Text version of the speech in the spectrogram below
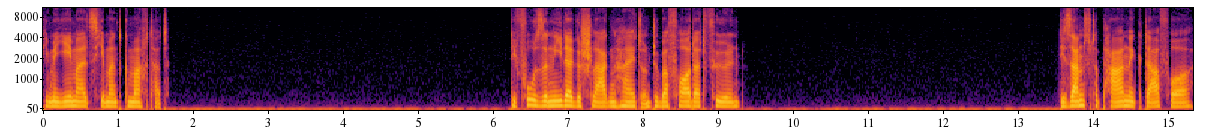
die mir jemals jemand gemacht hat. Diffuse Niedergeschlagenheit und überfordert fühlen. Die sanfte Panik davor,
